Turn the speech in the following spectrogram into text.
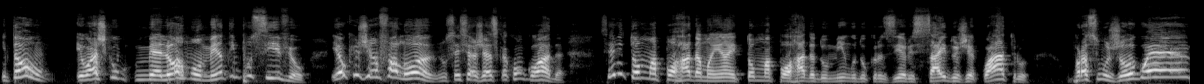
Então, eu acho que o melhor momento é impossível. E é o que o Jean falou. Não sei se a Jéssica concorda. Se ele toma uma porrada amanhã e toma uma porrada domingo do Cruzeiro e sai do G4, o próximo jogo é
